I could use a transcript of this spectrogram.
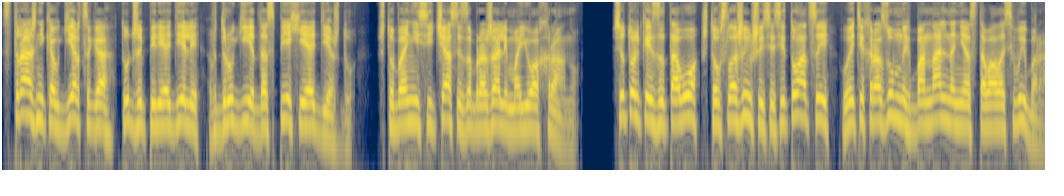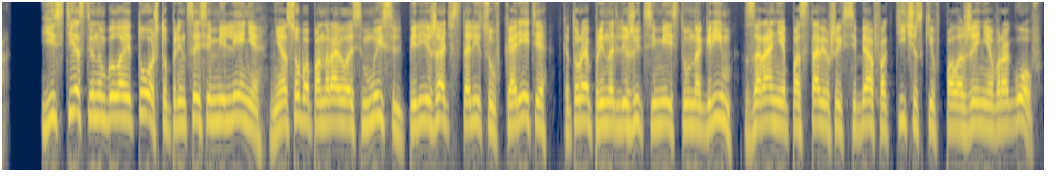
Стражников герцога тут же переодели в другие доспехи и одежду чтобы они сейчас изображали мою охрану. Все только из-за того, что в сложившейся ситуации у этих разумных банально не оставалось выбора. Естественным было и то, что принцессе Милене не особо понравилась мысль переезжать в столицу в карете, которая принадлежит семейству Нагрим, заранее поставивших себя фактически в положение врагов.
